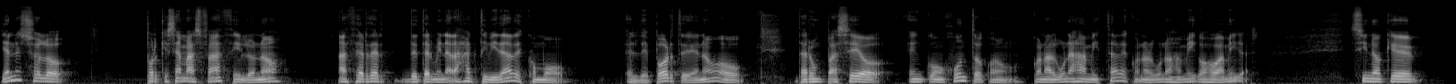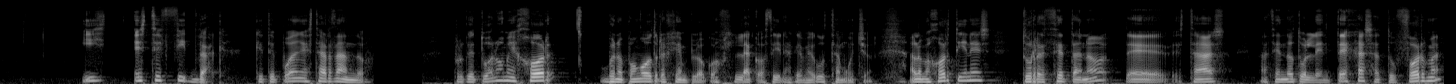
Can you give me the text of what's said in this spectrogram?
Ya no es solo porque sea más fácil o no hacer determinadas actividades como el deporte, ¿no? O dar un paseo en conjunto con, con algunas amistades, con algunos amigos o amigas. Sino que... Y este feedback que te pueden estar dando. Porque tú a lo mejor bueno, pongo otro ejemplo con la cocina que me gusta mucho. A lo mejor tienes tu receta, ¿no? estás haciendo tus lentejas a tu forma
